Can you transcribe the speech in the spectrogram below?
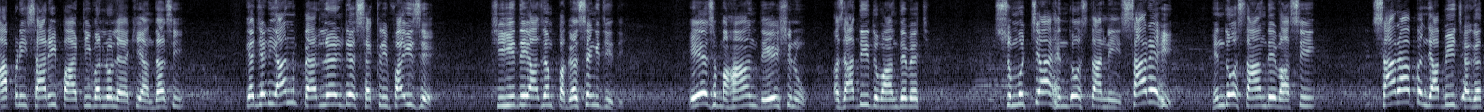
ਆਪਣੀ ਸਾਰੀ ਪਾਰਟੀ ਵੱਲੋਂ ਲੈ ਕੇ ਆਂਦਾ ਸੀ ਕਿ ਜਿਹੜੀ ਅਨਪੈਰਲਲਡ ਸੈਕਰੀਫਾਈਸ ਹੈ ਸ਼ਹੀਦ ਆਜ਼ਮ ਭਗਤ ਸਿੰਘ ਜੀ ਦੀ ਇਸ ਮਹਾਨ ਦੇਸ਼ ਨੂੰ ਆਜ਼ਾਦੀ ਦਿਵਾਉਣ ਦੇ ਵਿੱਚ ਸਮੁੱਚਾ ਹਿੰਦੁਸਤਾਨੀ, ਸਾਰੇ ਹੀ ਹਿੰਦੁਸਤਾਨ ਦੇ ਵਾਸੀ, ਸਾਰਾ ਪੰਜਾਬੀ ਜਗਤ,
